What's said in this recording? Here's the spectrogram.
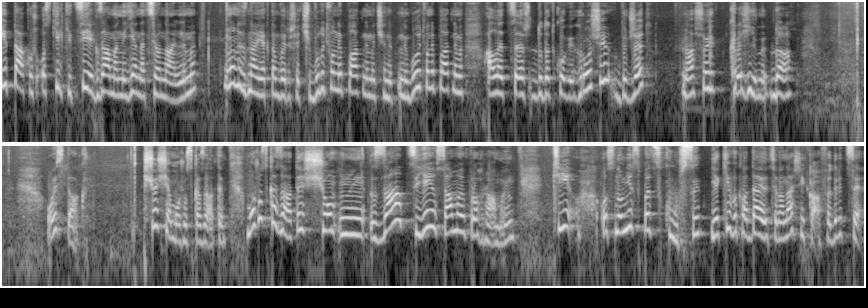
і також, оскільки ці екзамени є національними, ну не знаю, як там вирішать, чи будуть вони платними, чи не, не будуть вони платними, але це ж додаткові гроші в бюджет нашої країни. Да. Ось так. Що ще можу сказати? Можу сказати, що за цією самою програмою ті основні спецкурси, які викладаються на нашій кафедрі, це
